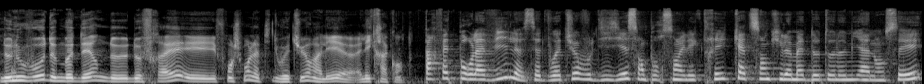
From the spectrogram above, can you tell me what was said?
de, nouveau. de moderne, de, frais. Et franchement, la petite voiture, elle est, elle est craquante. Parfaite pour la ville, cette voiture, vous le disiez, 100% électrique, 400 km d'autonomie annoncée.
